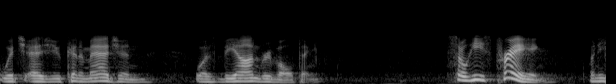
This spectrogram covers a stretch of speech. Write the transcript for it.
which, as you can imagine, was beyond revolting. So he's praying when he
